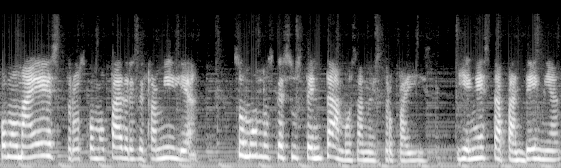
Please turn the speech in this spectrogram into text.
como maestros, como padres de familia, somos los que sustentamos a nuestro país. Y en esta pandemia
